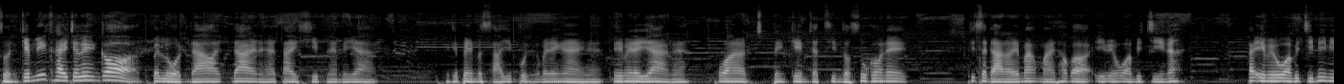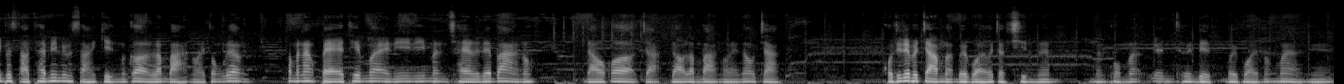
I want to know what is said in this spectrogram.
ส่วนเกมนี้ใครจะเล่นก็ไปโหลดดาวน์ได้นะฮะใต้คลิปนะไม่ยากถึงจะเป็นภาษาญี่ปุ่นก็ไม่ได้ง่ายนะเอ้ยไม่ได้ยากนะ เพราะว่าเป็นเกมจัดทีมต่อสู้ก็ไม่ได้พิสดารอะไรมากมายเท่ากับ MMORPG นะ ถ้า MMORPG ไม่มีภาษาไทยไม่มีภาษาอังกฤษมันก็ลำบากหน่อยตรงเรื่องต้องมานั่งแปลไอเทมว่าไอ้นี้นี้มันใช้อะไรได้บ้างเนาะเดาก็จะเดาลำบากหน่อยนอกจาก คนที่ได้ประจำอะบ่อยๆก็จะชินนะ เหมือนผมอะเล่นเทิร์นเบดบ่อยๆ มากๆเนี่ย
